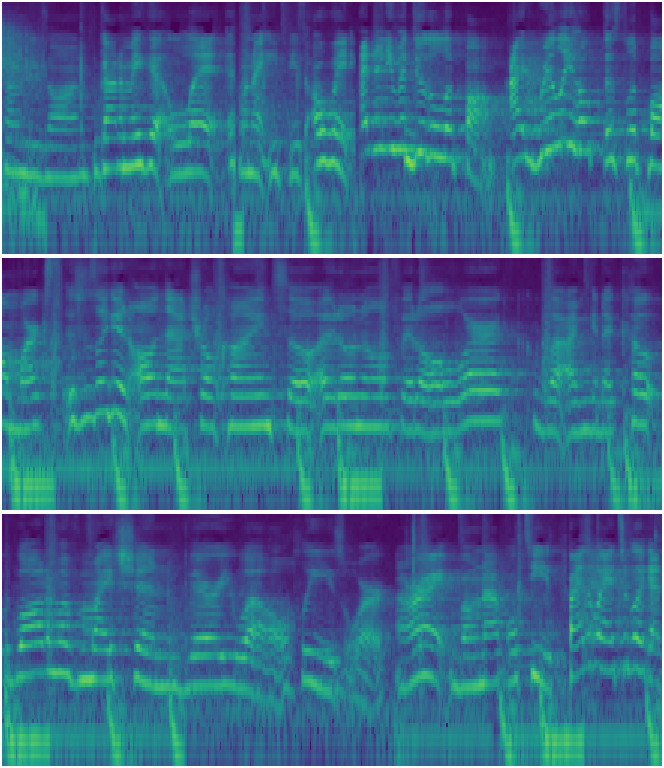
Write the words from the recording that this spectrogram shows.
turn these on. Gotta make it lit when I eat these. Oh wait, I didn't even do the lip balm. I really hope this lip balm works. This is like an all natural kind, so I don't know if it'll work, but I'm gonna coat the bottom of my chin very well. Please work. All right, bone apple teeth. By the way, I took like a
